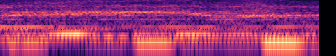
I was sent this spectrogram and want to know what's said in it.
pain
